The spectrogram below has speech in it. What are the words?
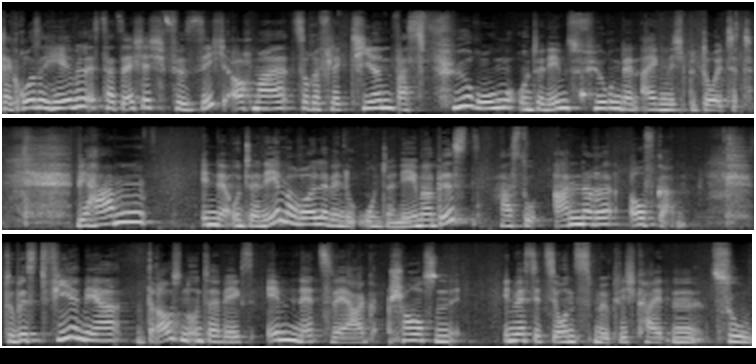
der große Hebel ist tatsächlich für sich auch mal zu reflektieren, was Führung, Unternehmensführung denn eigentlich bedeutet. Wir haben in der Unternehmerrolle, wenn du Unternehmer bist, hast du andere Aufgaben. Du bist viel mehr draußen unterwegs im Netzwerk, Chancen Investitionsmöglichkeiten zu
